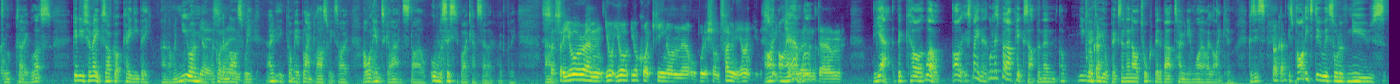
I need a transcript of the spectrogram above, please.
I think. Okay, well that's Good news for me because I've got KDB and I'm a new owner. Yeah, I got him last week. He got me a blank last week, so I, I want him to go out in style. All assisted by Cancelo, hopefully. So, um, so you're um, you're you're you're quite keen on uh, or bullish on Toney, aren't you? This I, week, I am. Well, and, um... Yeah, because well, I'll explain it. Well, let's put our picks up, and then I'll, you can go okay. through your picks, and then I'll talk a bit about Toney and why I like him because it's okay. it's partly to do with sort of news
